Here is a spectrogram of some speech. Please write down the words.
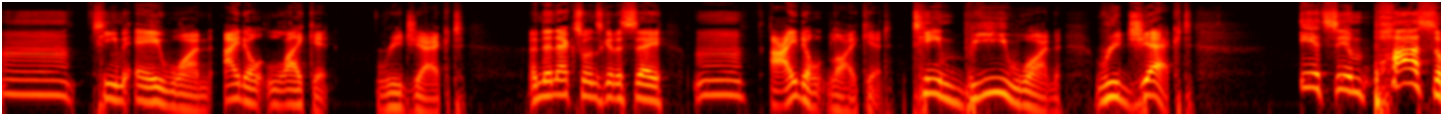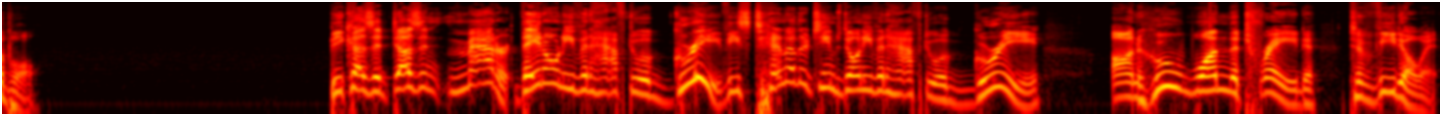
mm, Team A won. I don't like it. Reject. And the next one's going to say, mm, I don't like it. Team B won. Reject. It's impossible because it doesn't matter. They don't even have to agree. These 10 other teams don't even have to agree on who won the trade to veto it.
